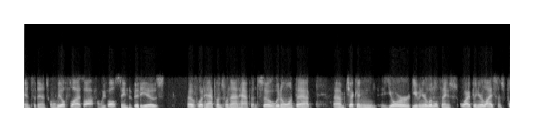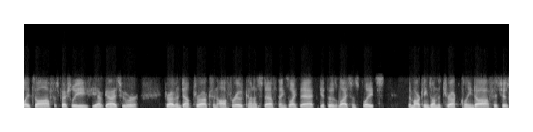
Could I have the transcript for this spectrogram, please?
incidents when wheel flies off, and we've all seen the videos of what happens when that happens. So we don't want that. Um, checking your even your little things, wiping your license plates off, especially if you have guys who are driving dump trucks and off-road kind of stuff, things like that. Get those license plates the markings on the truck cleaned off. It's just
